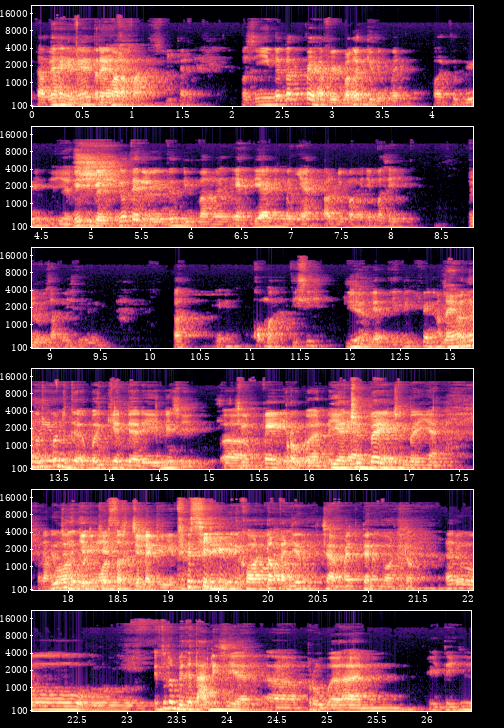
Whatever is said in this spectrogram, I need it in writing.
tapi akhirnya Ternyata. malah kan maksudnya itu kan PHP banget gitu men waktu gue Yes. dia juga ngikutin loh itu di manga eh di animenya kalau di manganya masih belum sampai sini ah ini kok mati sih Iya. ya ini Makanya banget menurutku ini. juga bagian dari ini sih. eh, Junpei gitu. perubahan. Iya Ya. Junpei, Junpei-nya. kenapa itu jadi bagian- monster jelek gitu sih Ini kodok anjir, jamet dan kodok. aduh itu lebih ke tadi sih ya eh, perubahan itu sih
